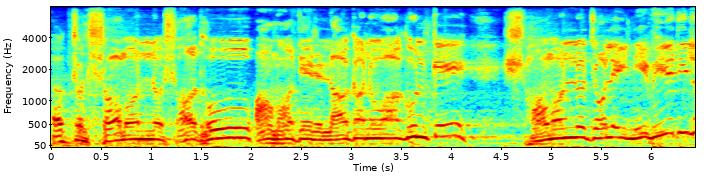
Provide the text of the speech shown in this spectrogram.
একজন সামান্য সাধু আমাদের লাগানো আগুনকে সামান্য জলেই নিভিয়ে দিল।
